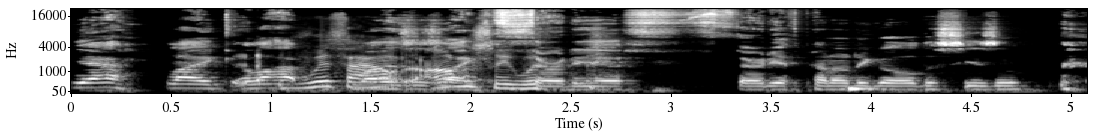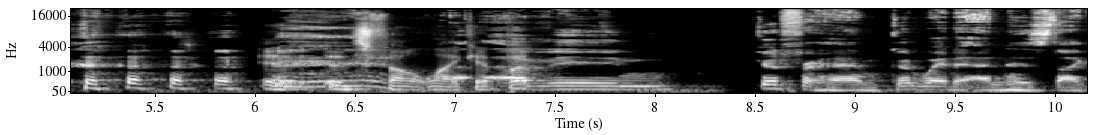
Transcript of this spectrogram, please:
yeah, like a lot. Without honestly, like thirtieth. With, 30th penalty goal this season. it, it's felt like it. But I mean, good for him. Good way to end his like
